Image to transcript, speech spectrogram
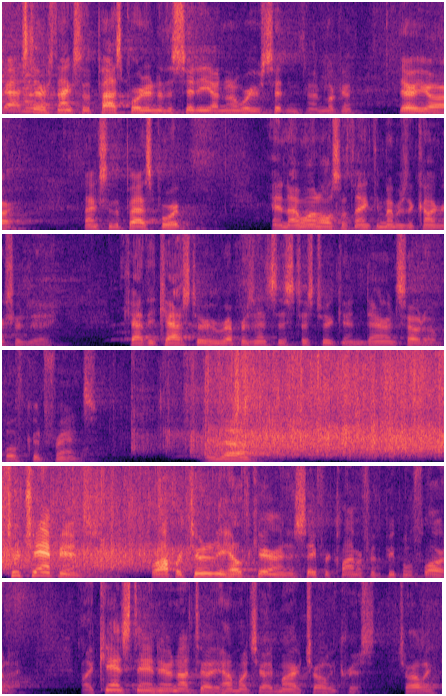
Castor, thanks for the passport into the city. I don't know where you're sitting. I'm looking. There you are. Thanks for the passport. And I want to also thank the members of Congress here today. Kathy Castor, who represents this district, and Darren Soto, both good friends. And uh, two champions for opportunity, health care, and a safer climate for the people of Florida. I can't stand here and not tell you how much I admire Charlie Crist. Charlie?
